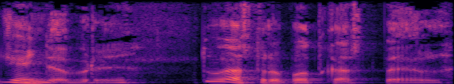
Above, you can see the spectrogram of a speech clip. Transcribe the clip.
Dzień dobry, tu astropodcast.pl.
